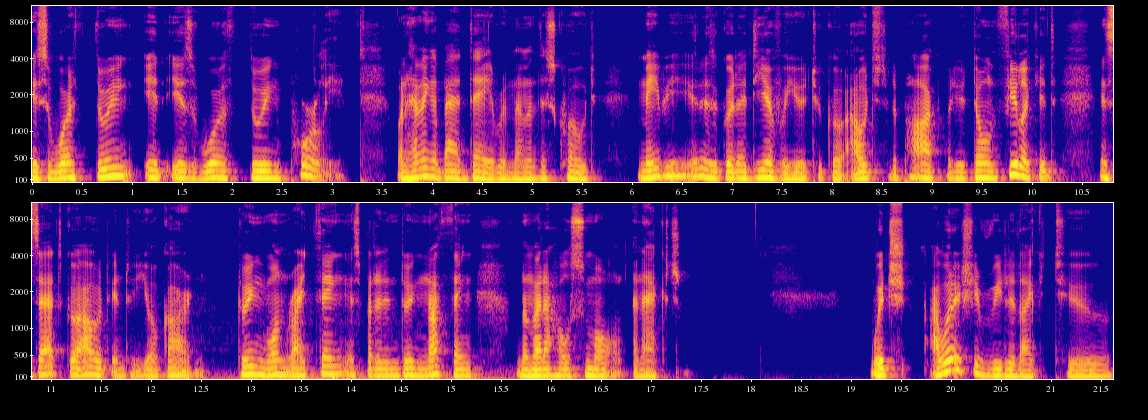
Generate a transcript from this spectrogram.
is worth doing, it is worth doing poorly. When having a bad day, remember this quote. Maybe it is a good idea for you to go out to the park, but you don't feel like it. Instead, go out into your garden. Doing one right thing is better than doing nothing, no matter how small an action. Which I would actually really like to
